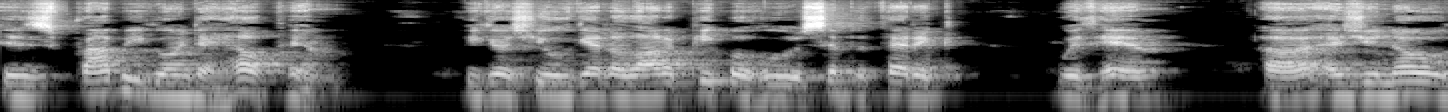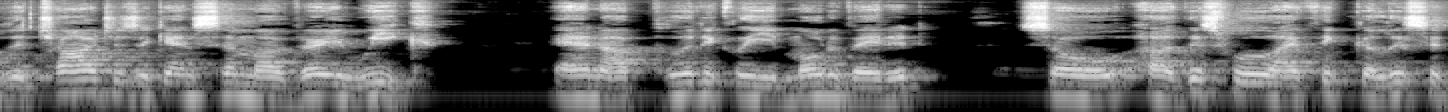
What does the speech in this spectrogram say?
is probably going to help him because you'll get a lot of people who are sympathetic with him. Uh, as you know, the charges against him are very weak and are politically motivated. So uh, this will, I think, elicit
